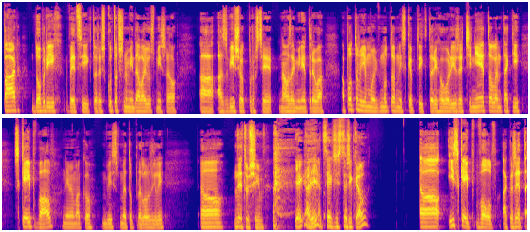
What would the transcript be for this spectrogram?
pár dobrých vecí, ktoré skutočne mi dávajú smysel a, a zvyšok proste naozaj mi netreba. A potom je môj vnútorný skeptik, ktorý hovorí, že či nie je to len taký escape valve, neviem ako by sme to preložili. Uh, Netuším. jak, a je, jak si to říkal? Uh, escape valve. Akože t-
